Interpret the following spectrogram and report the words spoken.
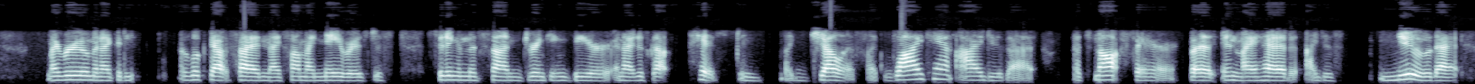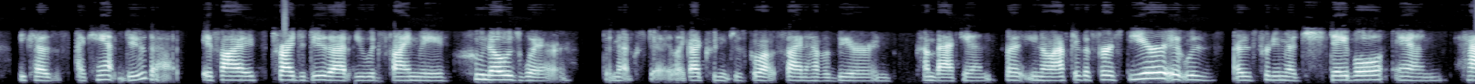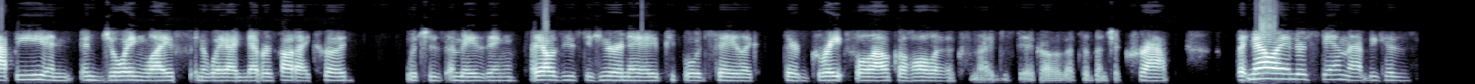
my room and I could I looked outside and I saw my neighbors just sitting in the sun drinking beer and I just got pissed and like jealous. Like, why can't I do that? That's not fair. But in my head, I just knew that because I can't do that. If I tried to do that, you would find me who knows where the next day. Like, I couldn't just go outside and have a beer and come back in. But, you know, after the first year, it was, I was pretty much stable and happy and enjoying life in a way I never thought I could, which is amazing. I always used to hear in AA people would say like they're grateful alcoholics and I'd just be like, Oh, that's a bunch of crap. But now I understand that because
